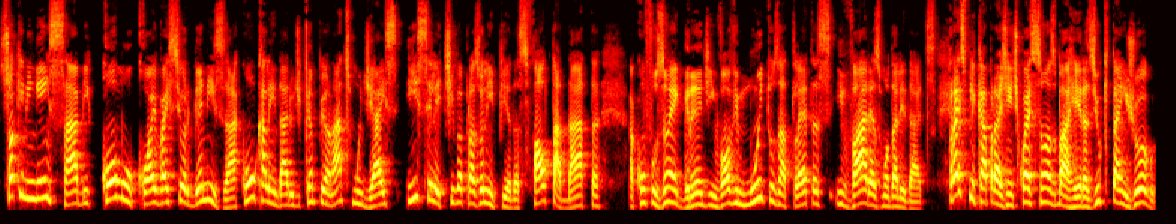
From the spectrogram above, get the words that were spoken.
Só que ninguém sabe como o COI vai se organizar com o calendário de campeonatos mundiais e seletiva para as Olimpíadas. Falta data, a confusão é grande, envolve muitos atletas e várias modalidades. Para explicar para a gente quais são as barreiras e o que está em jogo,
